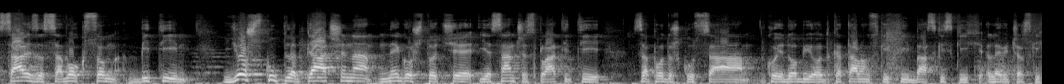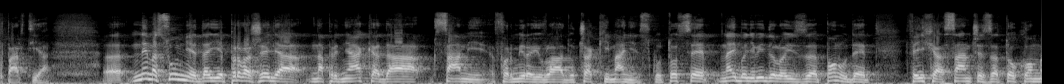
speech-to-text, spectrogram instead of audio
Saveza sa Voxom biti još skuplja pljačena nego što će je Sanchez platiti za podršku sa, koju je dobio od katalonskih i baskijskih levičarskih partija. Uh, E, nema sumnje da je prva želja naprednjaka da sami formiraju vladu, čak i manjinsku. To se najbolje videlo iz ponude Fejha Sančeza tokom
